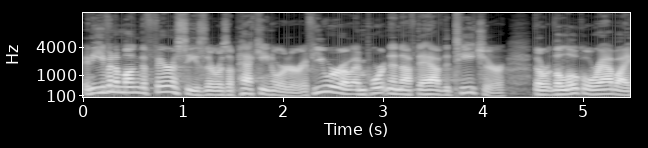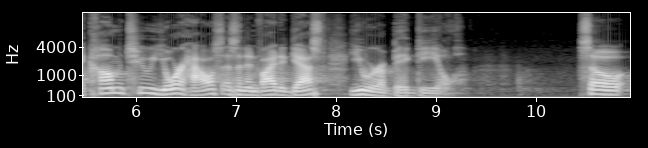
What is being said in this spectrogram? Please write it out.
And even among the Pharisees, there was a pecking order. If you were important enough to have the teacher, the, the local rabbi, come to your house as an invited guest, you were a big deal. So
